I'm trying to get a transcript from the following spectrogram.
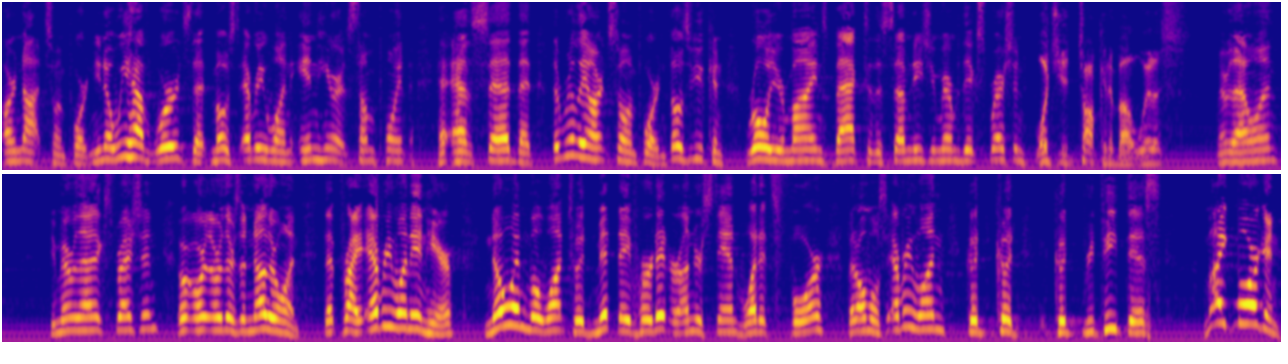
are not so important. You know, we have words that most everyone in here at some point ha- has said that, that really aren't so important. Those of you can roll your minds back to the 70s. You remember the expression, What you talking about, Willis? Remember that one? You remember that expression? Or, or, or, there's another one that probably everyone in here, no one will want to admit they've heard it or understand what it's for, but almost everyone could, could, could repeat this Mike Morgan,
